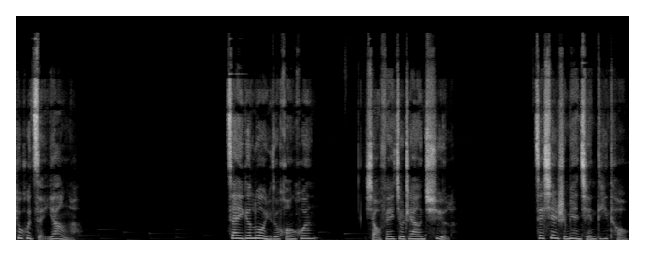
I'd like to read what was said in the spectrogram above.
又会怎样啊？在一个落雨的黄昏，小飞就这样去了，在现实面前低头，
